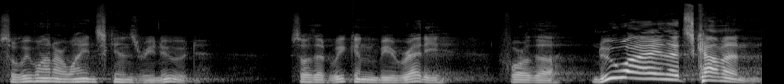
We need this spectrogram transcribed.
So we want our wineskins renewed so that we can be ready for the new wine that's coming.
